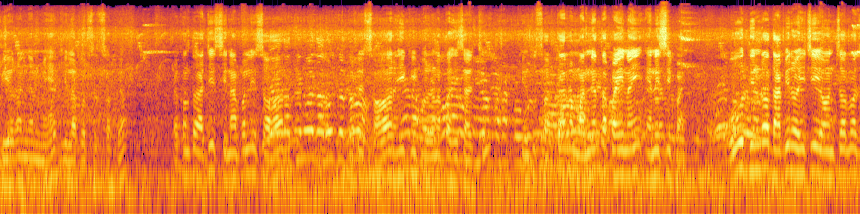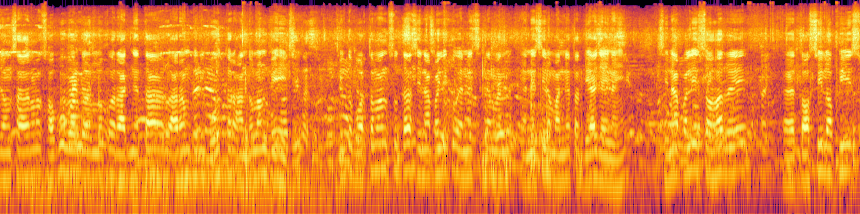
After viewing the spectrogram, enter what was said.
ପ୍ରିୟରଞ୍ଜନ ମେହେର ଜିଲ୍ଲା ପରିଷଦ ସଭ୍ୟ ଦେଖନ୍ତୁ ଆଜି ସିନାପାଲି ସହର ଗୋଟେ ସହର ହେଇକି ପରିଣତ ହୋଇସାରିଛି କିନ୍ତୁ ସରକାରର ମାନ୍ୟତା ପାଇନାହିଁ ଏନ୍ଏସି ପାଇଁ ବହୁତ ଦିନର ଦାବି ରହିଛି ଏ ଅଞ୍ଚଳର ଜନସାଧାରଣ ସବୁ ବର୍ଗର ଲୋକ ରାଜନେତାରୁ ଆରମ୍ଭ କରି ବହୁତ ଥର ଆନ୍ଦୋଳନ ବି ହେଇଛି କିନ୍ତୁ ବର୍ତ୍ତମାନ ସୁଦ୍ଧା ସିନାପାଲିକୁ ଏନ୍ଏସି ଏନ୍ଏସିର ମାନ୍ୟତା ଦିଆଯାଇନାହିଁ ସିନାପାଲ୍ଲୀ ସହରରେ ତହସିଲ ଅଫିସ୍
